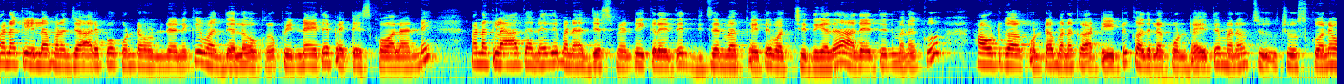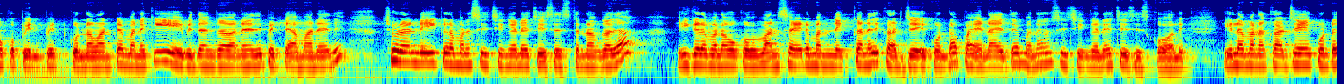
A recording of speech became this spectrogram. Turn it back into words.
మనకి ఇలా మనం జారిపోకుండా ఉండడానికి మధ్యలో ఒక పిన్ అయితే పెట్టేసుకోవాలండి. మన క్లాత్ అనేది మన అడ్జస్ట్మెంట్ ఇక్కడైతే డిజైన్ వర్క్ అయితే వచ్చింది కదా. అదైతే మనకు అవుట్ కాకుండా మనకు అటు ఇటు కదలకుండా అయితే మనం చూ చూసుకొని ఒక పిన్ పెట్టుకున్నామంటే మనకి ఏ విధంగా అనేది పెట్టాము అనేది చూడండి ఇక్కడ మనం స్టిచ్చింగ్ అనేది చేసేస్తున్నాం కదా. ఇక్కడ మనం ఒక వన్ సైడ్ మన నెక్ అనేది కట్ చేయకుండా పైన అయితే మనం స్టిచ్చింగ్ అనేది చేసేసుకోవాలి. ఇలా మనం కట్ చేయకుండా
